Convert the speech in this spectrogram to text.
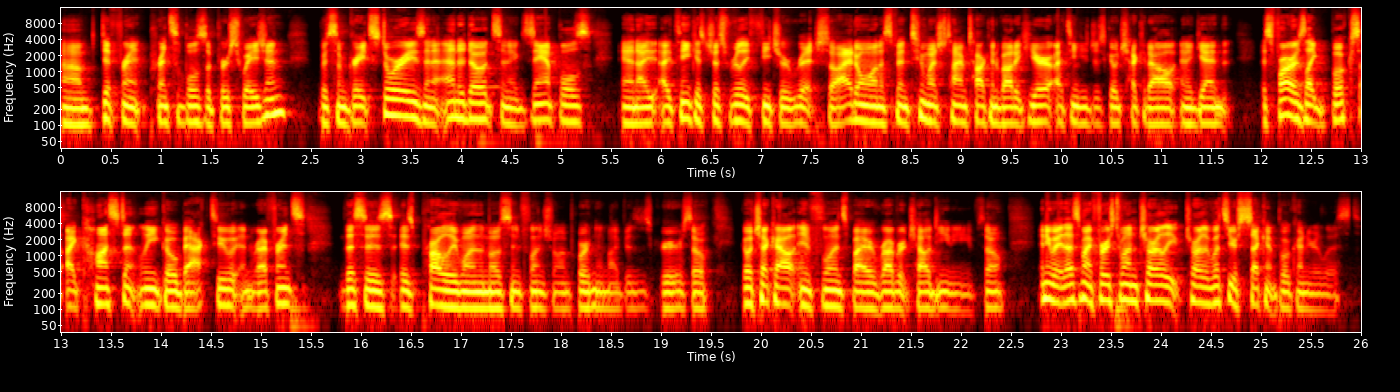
um, different principles of persuasion with some great stories and anecdotes and examples and I, I, think it's just really feature rich. So I don't want to spend too much time talking about it here. I think you just go check it out. And again, as far as like books, I constantly go back to and reference. This is is probably one of the most influential, important in my business career. So go check out "Influence" by Robert Cialdini. So anyway, that's my first one. Charlie, Charlie, what's your second book on your list?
